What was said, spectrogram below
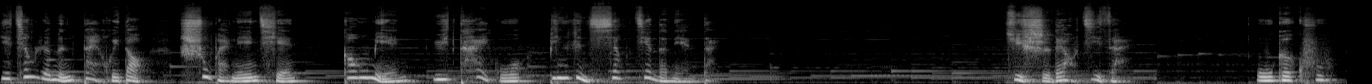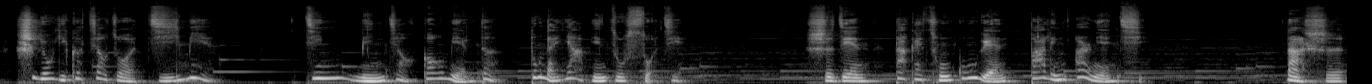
也将人们带回到数百年前高棉与泰国兵刃相见的年代。据史料记载，吴哥窟是由一个叫做吉面。今名叫高棉的东南亚民族所建，时间大概从公元八零二年起。那时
